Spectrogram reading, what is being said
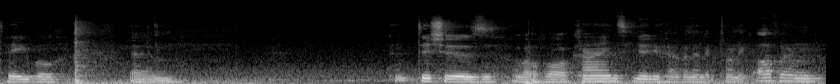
table. Um, and dishes of all kinds. Here you have an electronic oven,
